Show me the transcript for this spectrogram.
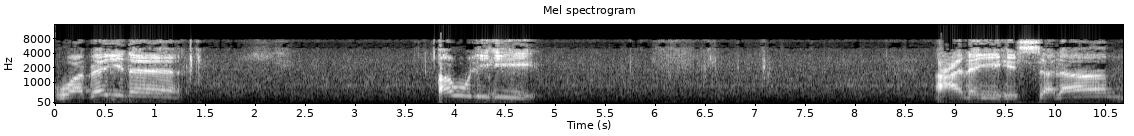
وبين قوله عليه السلام.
